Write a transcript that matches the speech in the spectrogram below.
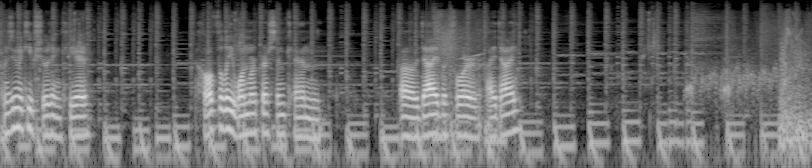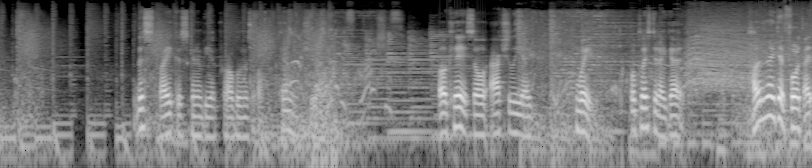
I'm just gonna keep shooting here. Hopefully one more person can uh, die before I die. This spike is gonna be a problem as well. Okay, so actually I... Wait, what place did I get? How did I get fourth? I,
